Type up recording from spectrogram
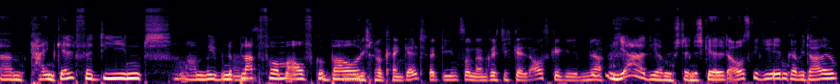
ähm, kein Geld verdient, haben eben eine hm. Plattform aufgebaut. Nicht nur kein Geld verdient, sondern richtig Geld ausgegeben, ja. Ja, die haben ständig Geld ausgegeben, Kapitalerhöhung.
